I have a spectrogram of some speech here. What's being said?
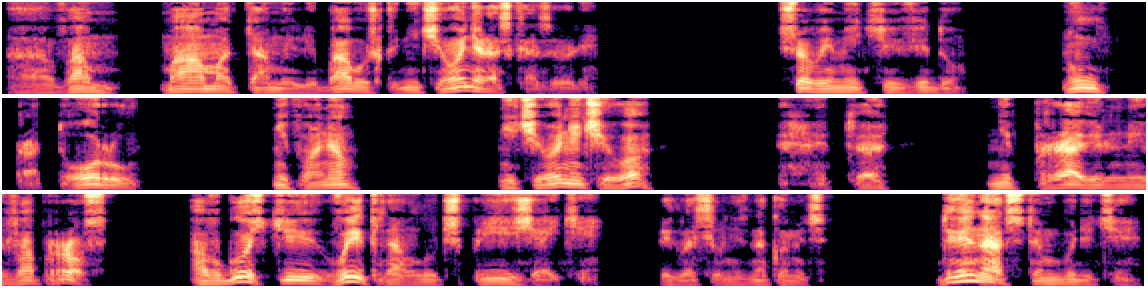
А вам мама там или бабушка ничего не рассказывали? Что вы имеете в виду? Ну, про Тору. Не понял? Ничего, ничего. Это неправильный вопрос. А в гости вы к нам лучше приезжайте, пригласил незнакомец. Двенадцатым будете.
